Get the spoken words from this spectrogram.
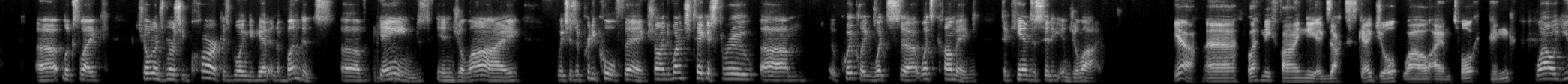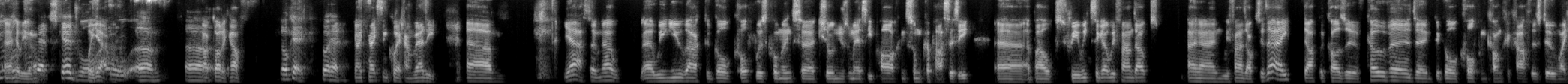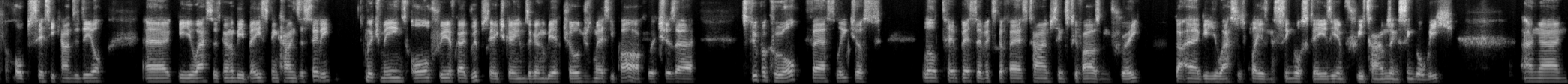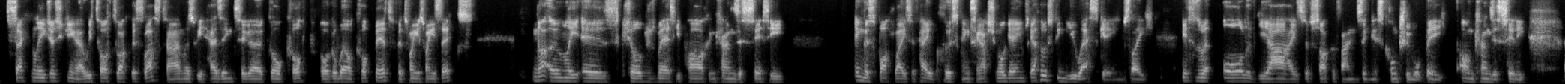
Uh, looks like Children's Mercy Park is going to get an abundance of games in July, which is a pretty cool thing. Sean, why don't you take us through um, quickly what's uh, what's coming to Kansas City in July? Yeah, uh, let me find the exact schedule while I am talking. While you uh, look at that schedule, well, yeah. Will, um, uh, I've got it now. Okay, go ahead. Nice and quick. I'm ready. Um, yeah, so now uh, we knew that the Gold Cup was coming to Children's Mercy Park in some capacity. Uh, about three weeks ago, we found out. And then we found out today that because of COVID and the Gold Cup and CONCACAF is doing like a hub city kind of deal, uh, the US is going to be based in Kansas City which means all three of their group stage games are going to be at Children's Mercy Park, which is uh, super cool. Firstly, just a little tidbit if it's the first time since 2003 that uh, the US has played in a single stadium three times in a single week. And then, secondly, just you know, we talked about this last time as we head into the Gold Cup or the World Cup bid for 2026. Not only is Children's Mercy Park in Kansas City in the spotlight of hey, we're hosting international games, we're hosting US games. Like this is where all of the eyes of soccer fans in this country will be on Kansas City.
